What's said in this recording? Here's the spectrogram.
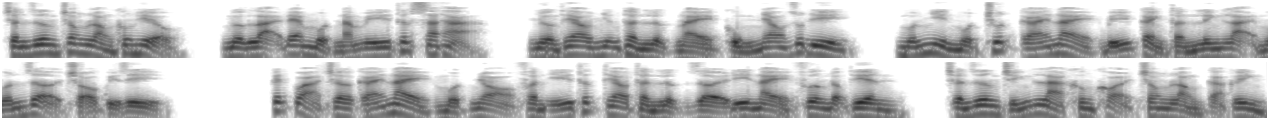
Trần dương trong lòng không hiểu, ngược lại đem một nắm ý thức sát thả, nhường theo những thần lực này cùng nhau rút đi, muốn nhìn một chút cái này bí cảnh thần linh lại muốn dở trò quỷ gì. Kết quả chờ cái này một nhỏ phần ý thức theo thần lực rời đi này phương động tiên, trần dương chính là không khỏi trong lòng cả kinh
